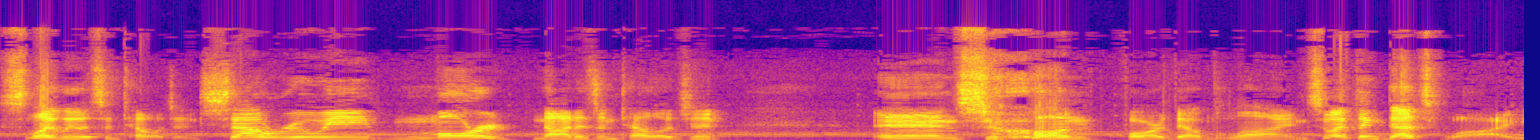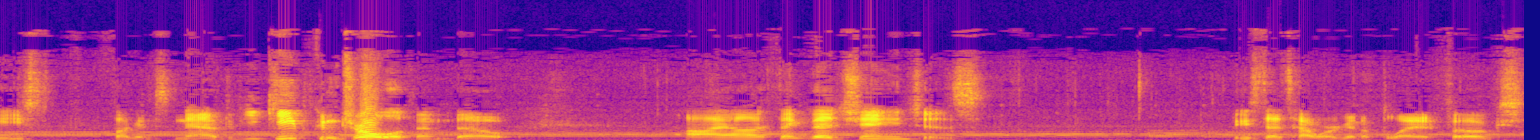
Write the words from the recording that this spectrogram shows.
slightly less intelligent. Cao Rui, more not as intelligent. And so on far down the line. So I think that's why he's fucking snapped. If you keep control of him, though, I uh, think that changes. At least that's how we're going to play it, folks.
